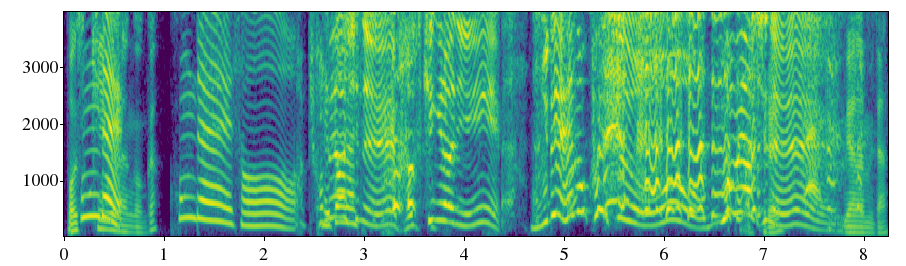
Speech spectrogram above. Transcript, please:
버스킹을 홍대. 한 건가? 홍대에서 아, 폄훼하시네. 버스킹이라니 무대 해놓고 했어요. 폄훼하시네. 미안합니다.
